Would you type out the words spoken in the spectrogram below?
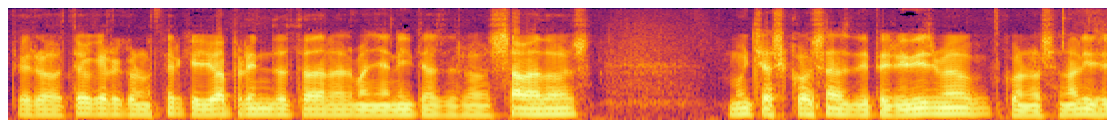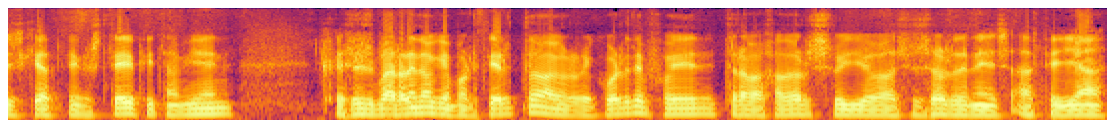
pero tengo que reconocer que yo aprendo todas las mañanitas de los sábados muchas cosas de periodismo con los análisis que hace usted y también Jesús Barredo, que por cierto, recuerde, fue trabajador suyo a sus órdenes hace ya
